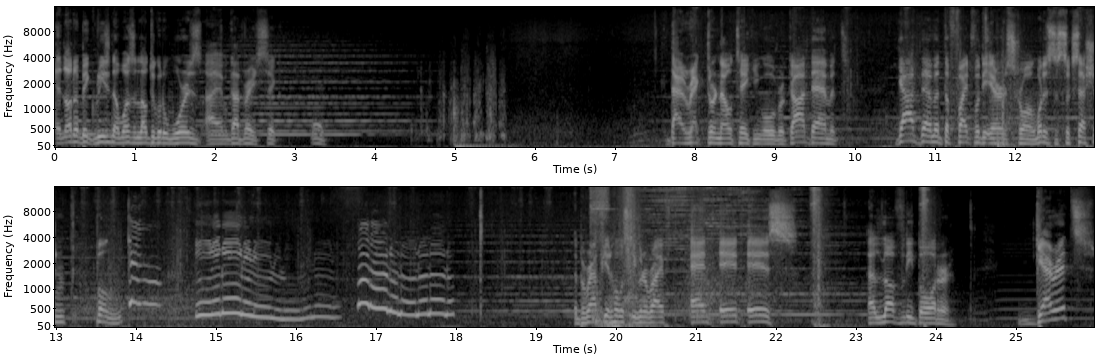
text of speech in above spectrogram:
Another big reason I wasn't allowed to go to war is I got very sick. Ooh. Director now taking over. God damn it. God damn it, the fight for the air is strong. What is the succession? Boom. A Baratheon host even arrived. And it is a lovely daughter. Garrett.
